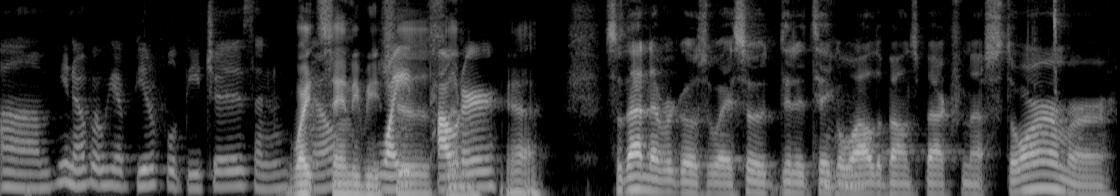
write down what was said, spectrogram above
Um, you know, but we have beautiful beaches and you white know, sandy beaches white and- powder. yeah So that never goes away. So did it take a Mhm. while to bounce back from that storm, or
